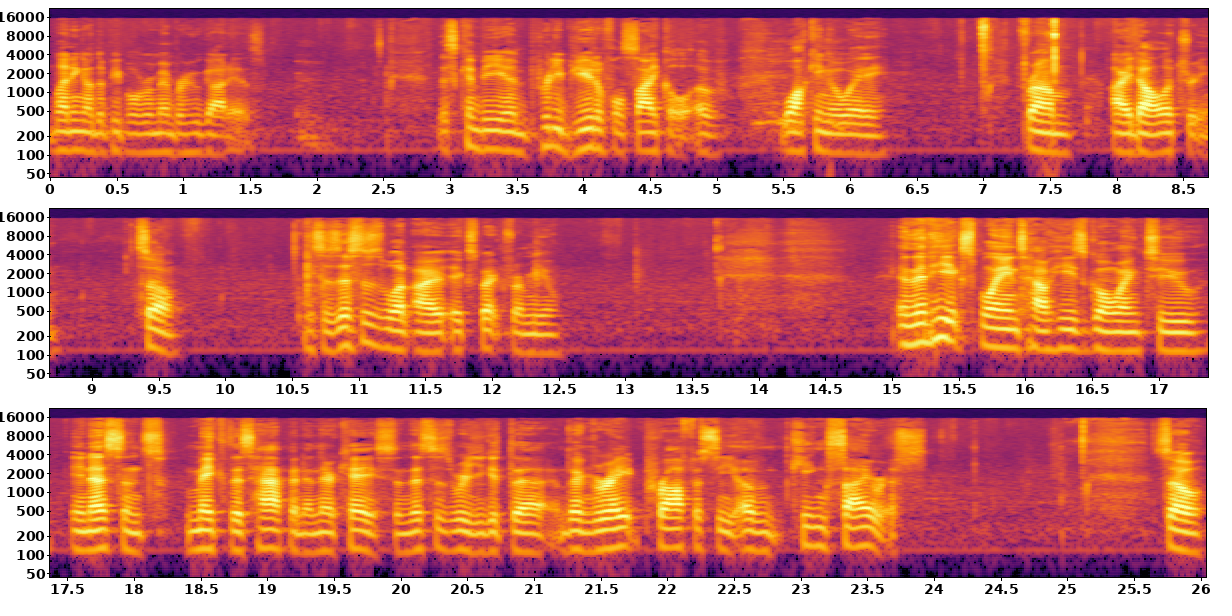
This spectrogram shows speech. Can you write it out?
letting other people remember who God is this can be a pretty beautiful cycle of walking away from idolatry. So, he says, This is what I expect from you. And then he explains how he's going to, in essence, make this happen in their case. And this is where you get the, the great prophecy of King Cyrus. So,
